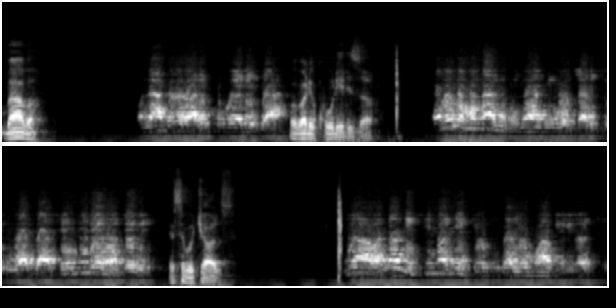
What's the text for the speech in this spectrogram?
baaba webali kuwuliriza esebo charles ya bannange simanyi enteoteza y'omwami eraki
